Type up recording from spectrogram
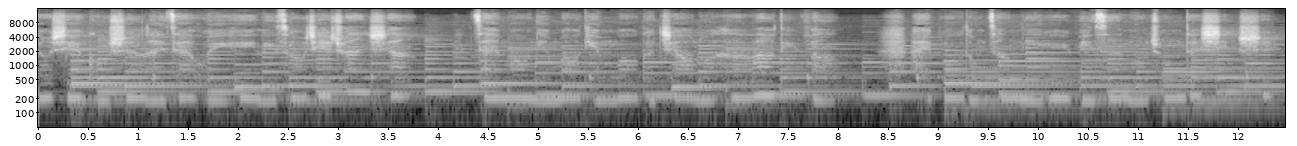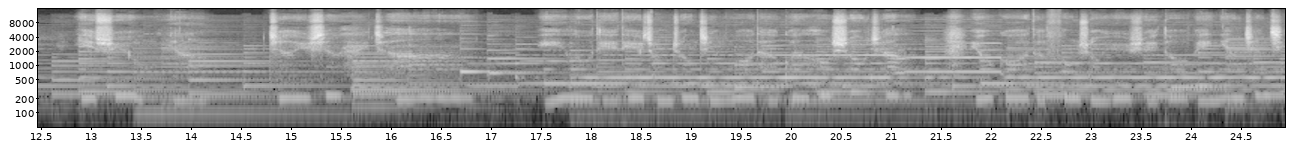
有些故事赖在回忆里走街串巷，在某年某天某个角落和老地方，还不懂藏匿于彼此眸中的心事，也许无恙，这余生还长。一路跌跌撞撞，紧握他宽厚手掌，有过的风霜雨雪都被酿成情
